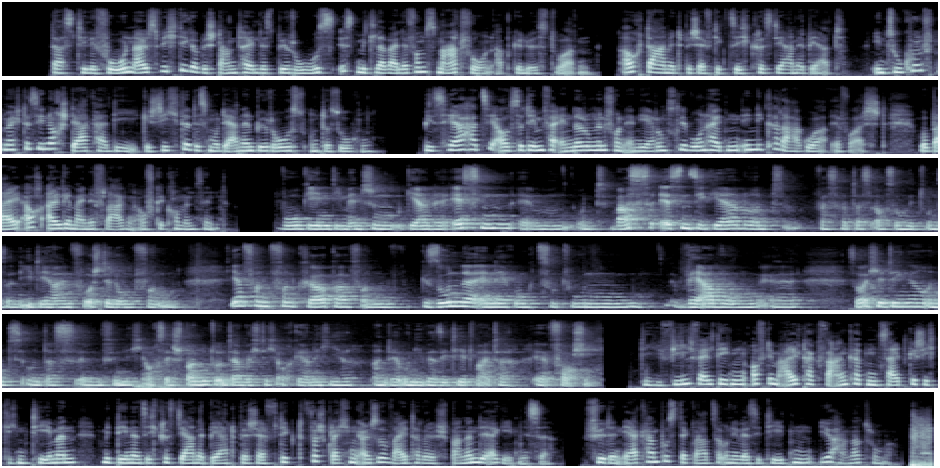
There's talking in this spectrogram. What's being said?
Das Telefon als wichtiger Bestandteil des Büros ist mittlerweile vom Smartphone abgelöst worden. Auch damit beschäftigt sich Christiane Bert. In Zukunft möchte sie noch stärker die Geschichte des modernen Büros untersuchen. Bisher hat sie außerdem Veränderungen von Ernährungsgewohnheiten in Nicaragua erforscht, wobei auch allgemeine Fragen aufgekommen sind. Wo gehen die Menschen gerne essen ähm, und was essen sie gerne und was hat das auch so mit unseren idealen Vorstellungen von, ja, von, von Körper, von gesunder Ernährung zu tun, Werbung, äh, solche Dinge. Und, und das äh, finde ich auch sehr spannend und da möchte ich auch gerne hier an der Universität weiter erforschen. Die vielfältigen, oft im Alltag verankerten zeitgeschichtlichen Themen, mit denen sich Christiane Bert beschäftigt, versprechen also weitere spannende Ergebnisse. Für den R-Campus der Grazer Universitäten Johanna Trummer.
